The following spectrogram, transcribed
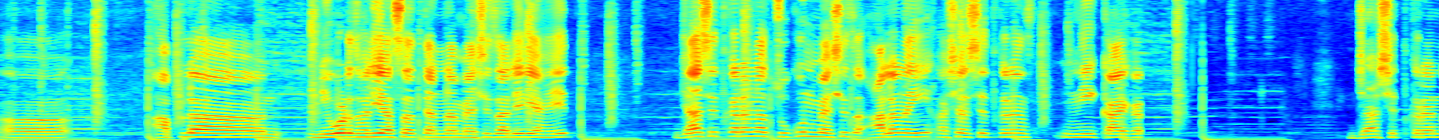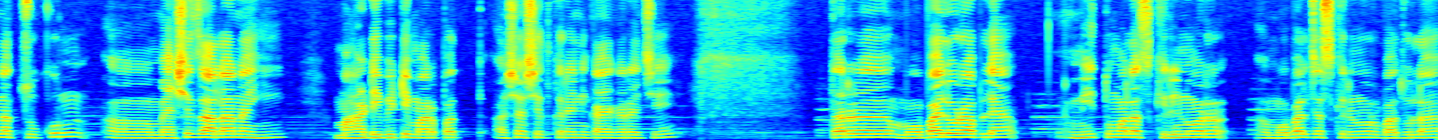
आपलं आपला निवड झाली असा त्यांना मॅसेज आलेली आहेत. ज्या शेतकऱ्यांना चुकून मॅसेज आला नाही अशा शेतकऱ्यांनी काय कर ज्या शेतकऱ्यांना चुकून मॅसेज आला नाही महाडीबीटी बी मार्फत अशा शेतकऱ्यांनी काय करायचे? तर मोबाईलवर आपल्या मी तुम्हाला स्क्रीनवर मोबाईलच्या स्क्रीनवर बाजूला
